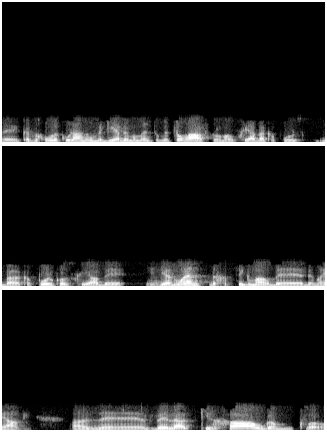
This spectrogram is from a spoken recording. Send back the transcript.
וכזכור לכולנו, הוא מגיע במומנטום מטורף, כלומר, זכייה באקפולקו, זכייה באינדיאן ווילס וחצי גמר במיאמי. אז, אה, ולהזכירך, הוא גם כבר,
